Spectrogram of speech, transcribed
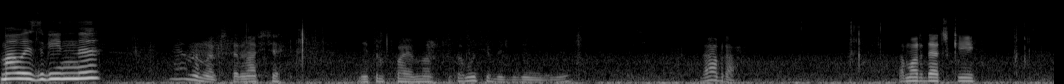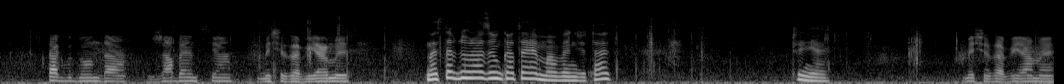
mały, zwinny. Nie no, na 14 litrów pojemności to musi być zwinny, nie? Dobra. To mordeczki. Tak wygląda żabencja. My się zawijamy. Następnym razem KTM będzie, tak? Czy nie? My się zawijamy.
